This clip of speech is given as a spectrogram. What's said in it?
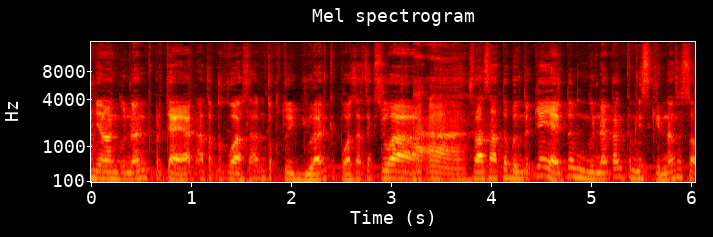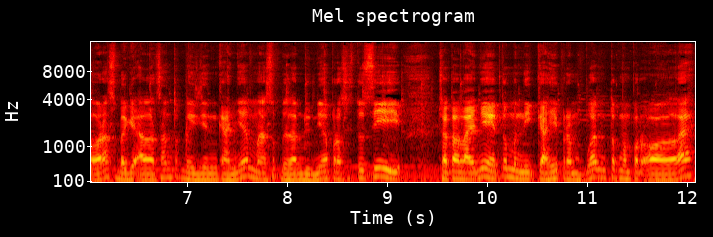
penyalahgunaan kepercayaan atau kekuasaan untuk tujuan kepuasan seksual. Ah, ah. Salah satu bentuknya yaitu menggunakan kemiskinan seseorang sebagai alasan untuk mengizinkannya masuk dalam dunia prostitusi. Contoh lainnya yaitu menikahi perempuan untuk memperoleh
